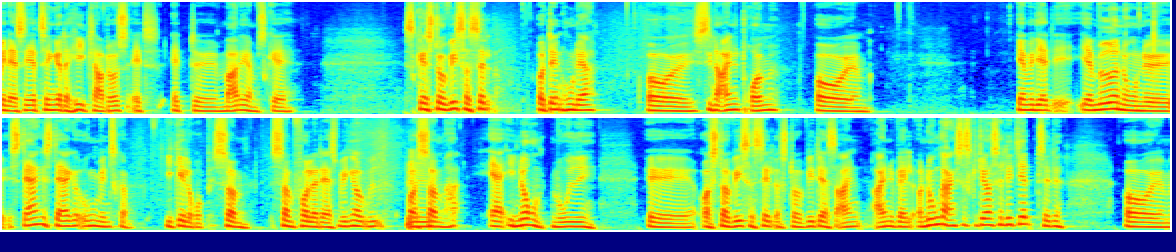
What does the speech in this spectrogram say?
men altså, jeg tænker da helt klart også, at, at øh, Mariam skal, skal stå ved sig selv, og den hun er, og øh, sine egne drømme. Og øh, jamen, jeg, jeg møder nogle øh, stærke, stærke unge mennesker i Gellerup, som, som folder deres vinger ud, mm. og mhm. som har, er enormt modige øh, og står ved sig selv og står ved deres egen, egne valg. Og nogle gange, så skal de også have lidt hjælp til det. Og, øh,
